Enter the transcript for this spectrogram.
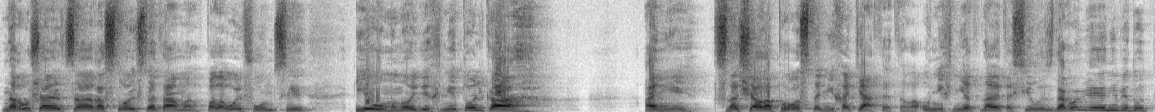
нарушается расстройство там половой функции. И у многих не только они сначала просто не хотят этого, у них нет на это силы здоровья, и они ведут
